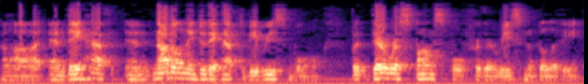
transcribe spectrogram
Uh, and they have, and not only do they have to be reasonable, but they're responsible for their reasonability.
